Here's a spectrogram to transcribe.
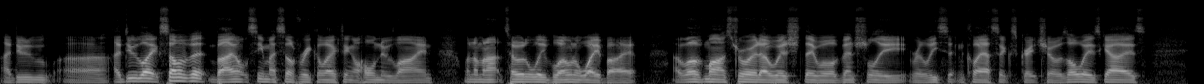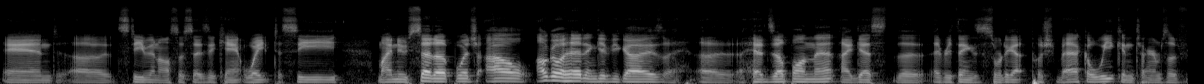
I do, uh, I do like some of it, but I don't see myself recollecting a whole new line when I'm not totally blown away by it. I love Monstroid. I wish they will eventually release it in classics. Great show as always, guys. And uh, Steven also says he can't wait to see my new setup, which I'll I'll go ahead and give you guys a, a, a heads up on that. I guess the everything's sort of got pushed back a week in terms of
